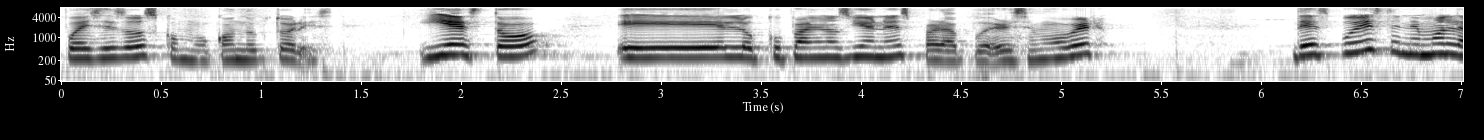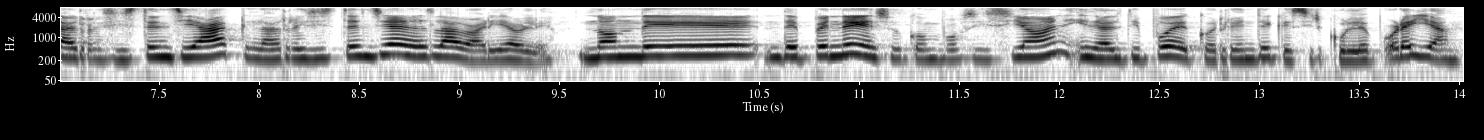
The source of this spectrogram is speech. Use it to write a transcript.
pues esos como conductores. Y esto eh, lo ocupan los iones para poderse mover. Después tenemos la resistencia, que la resistencia es la variable, donde depende de su composición y del tipo de corriente que circule por ella.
